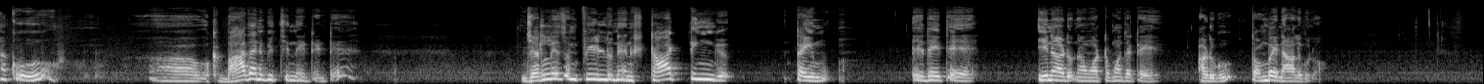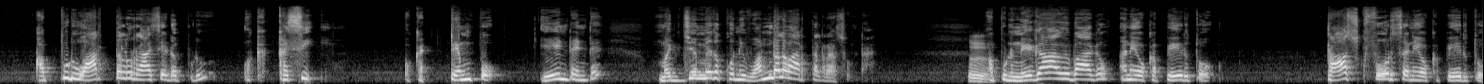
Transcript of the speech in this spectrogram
నాకు ఒక బాధ అనిపించింది ఏంటంటే జర్నలిజం ఫీల్డ్ నేను స్టార్టింగ్ టైం ఏదైతే ఈనాడు నా మొట్టమొదటి అడుగు తొంభై నాలుగులో అప్పుడు వార్తలు రాసేటప్పుడు ఒక కసి ఒక టెంపో ఏంటంటే మద్యం మీద కొన్ని వందల వార్తలు రాసుంటా. అప్పుడు నిఘా విభాగం అనే ఒక పేరుతో టాస్క్ ఫోర్స్ అనే ఒక పేరుతో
